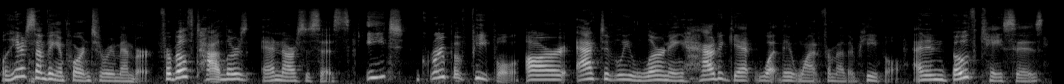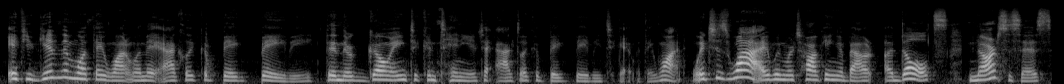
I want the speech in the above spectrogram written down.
Well, here's something important to remember. For both toddlers and narcissists, each group of people are actively learning how to get what they want from other people. And in both cases, if you give them what they want when they act like a big baby, then they're going to continue to act like a big baby to get what they want. Which is why, when we're talking about adults, narcissists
